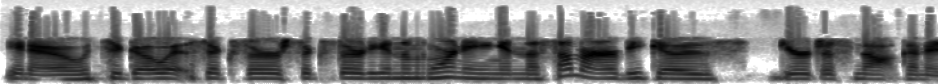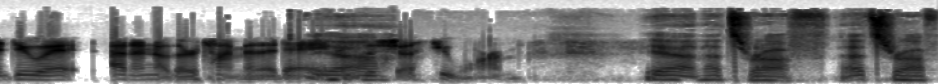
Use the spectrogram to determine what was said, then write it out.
you know, to go at six or six thirty in the morning in the summer because you're just not going to do it at another time of the day because yeah. it's just too warm. Yeah, that's rough. That's rough.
